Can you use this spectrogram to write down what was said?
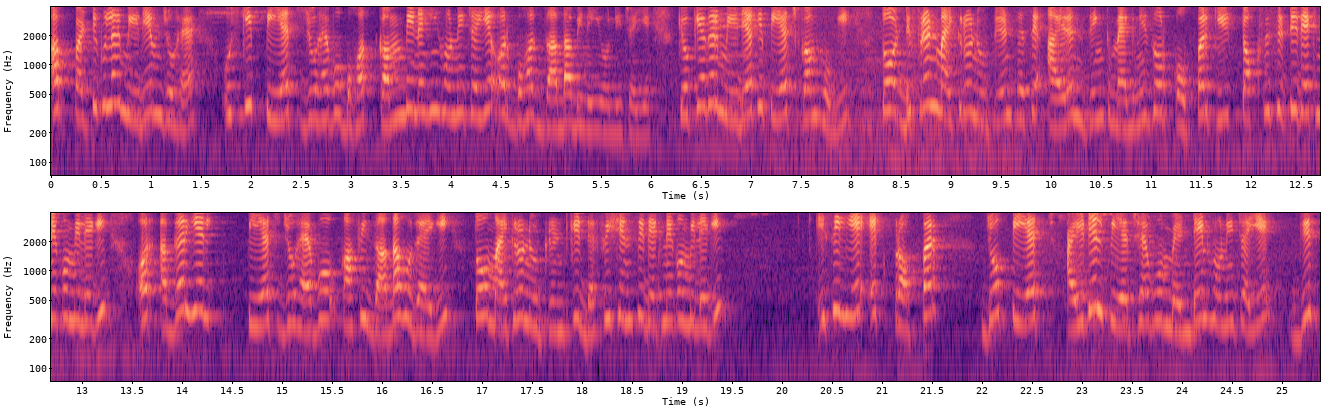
अब पर्टिकुलर मीडियम जो है, उसकी पीएच जो है वो बहुत कम भी नहीं होनी चाहिए और बहुत ज़्यादा भी नहीं होनी चाहिए। क्योंकि अगर मीडिया की पीएच कम होगी तो डिफरेंट माइक्रोन्यूट्रिएंट्स जैसे आयरन जिंक मैग्नीज और कॉपर की टॉक्सिसिटी देखने को मिलेगी और अगर ये पीएच जो है वो काफ़ी ज़्यादा हो जाएगी तो माइक्रोन्यूट्रिएंट की डेफिशिएंसी देखने को मिलेगी। इसीलिए एक प्रॉपर जो पीएच आइडियल पीएच है, वो मेंटेन होनी चाहिए, जिस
